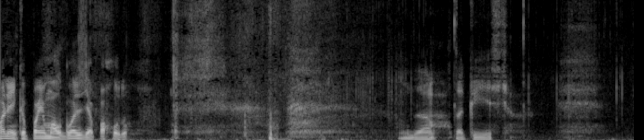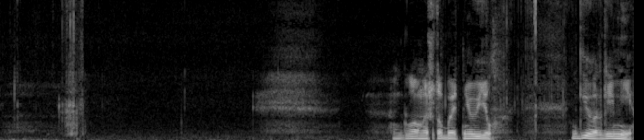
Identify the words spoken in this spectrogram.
Маленько поймал гвоздя, походу. Да, так и есть. Главное, чтобы это не увидел Георгий Ми.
